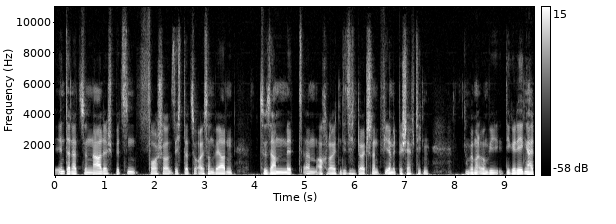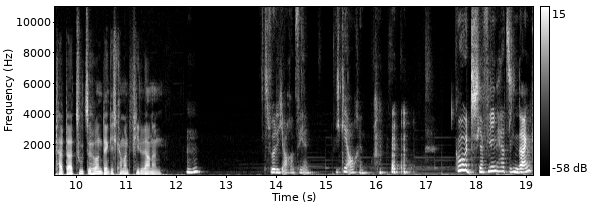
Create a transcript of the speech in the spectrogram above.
internationale Spitzenforscher sich dazu äußern werden, zusammen mit ähm, auch Leuten, die sich in Deutschland viel damit beschäftigen. Und wenn man irgendwie die Gelegenheit hat, da zuzuhören, denke ich, kann man viel lernen. Mhm. Das würde ich auch empfehlen. Ich gehe auch hin. Gut, ja, vielen herzlichen Dank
